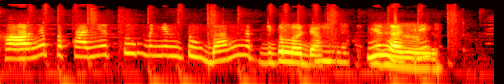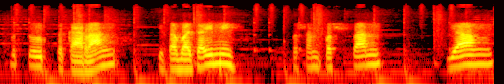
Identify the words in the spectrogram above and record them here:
Soalnya pesannya tuh menyentuh banget gitu loh Dav. Iya nggak Betul. sih? Betul. Sekarang kita baca ini pesan-pesan yang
